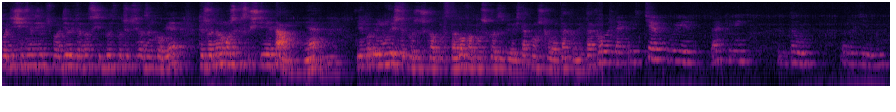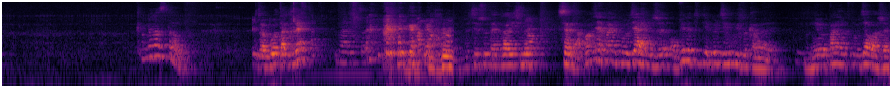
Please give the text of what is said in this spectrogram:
po 10 latach się przyprowadziły do Rosji były spoczywczy na Zankowie, to już wiadomo, że wszystko się dzieje tam, nie? I, bo- i mówisz tylko, że szkoła podstawowa, po szkole zrobiłeś taką szkołę, taką i taką. Był taki ciepły, taki dom rodzinny. Kamera stąd. I to było tak źle? Bardzo. Przecież tutaj graliśmy No. sena. Pamiętam, ja Pani powiedziałem, że o wiele trudniej będzie mówić do kamery. No Nie, Pani odpowiedziała, że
